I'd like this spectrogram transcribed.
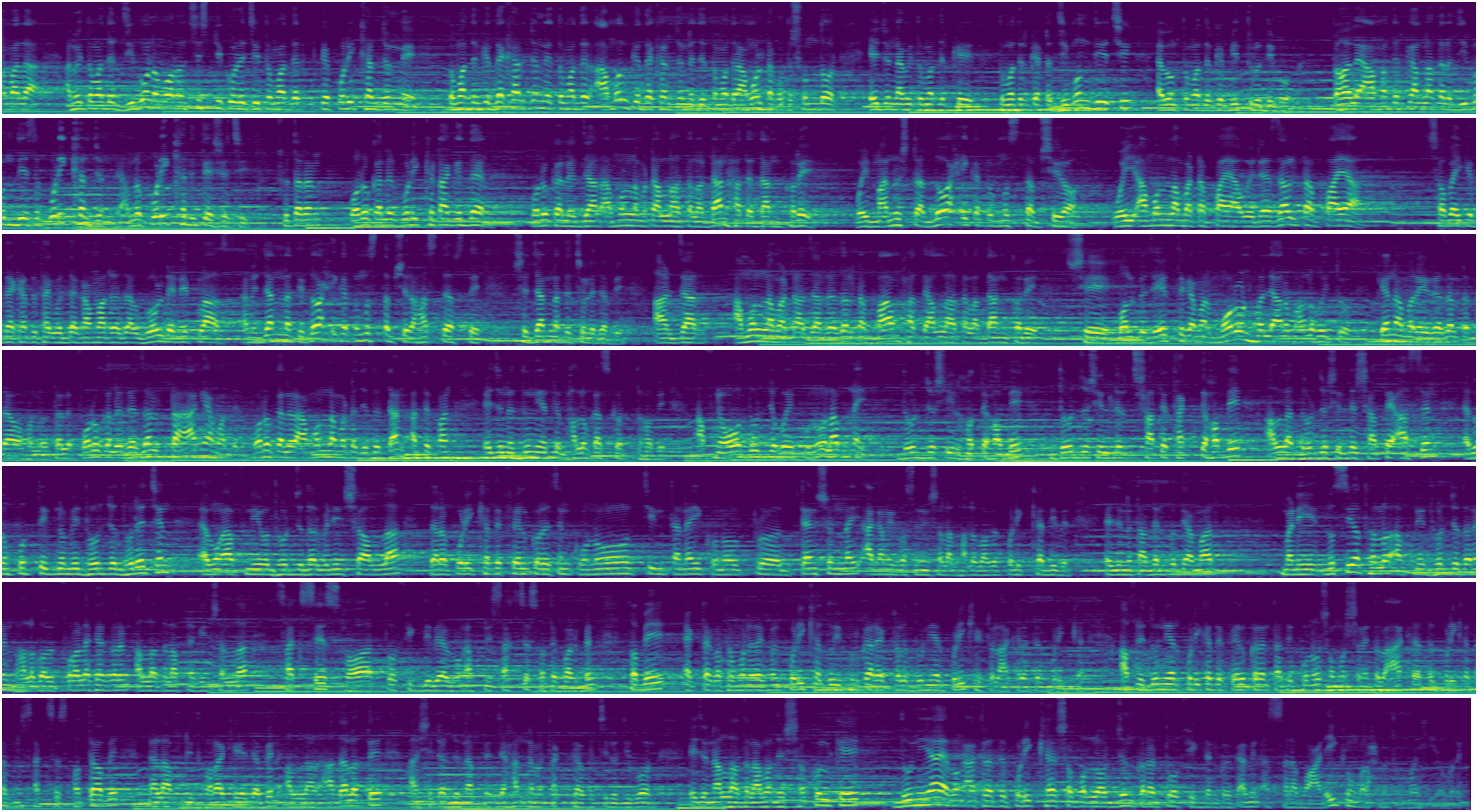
আমালা। আমি তোমাদের জীবন ও সৃষ্টি করেছি তোমাদেরকে পরীক্ষার জন্যে, তোমাদেরকে দেখার জন্য, তোমাদের আমলকে দেখার জন্য যে তোমাদের আমলটা কত সুন্দর, এই জন্য আমি তোমাদেরকে তোমাদেরকে একটা জীবন দিয়েছি এবং তোমাদেরকে মৃত্যু দিব। তাহলে আমাদেরকে আল্লাহ তালা জীবন দিয়েছে পরীক্ষার জন্য, আমরা পরীক্ষা দিতে এসেছি। সুতরাং পরকালের পরীক্ষাটা আগে দেন, পরকালে যার আমল নামাটা আল্লাহ তালা ডান হাতে দান করে, ওই মানুষটা দহিকাত মুস্তাব শির ওই আমল নামাটা পায়া, ওই রেজাল্টটা পায়া সবাইকে দেখাতে থাকবে। দেখ আমার রেজাল্ট গোল্ডেন এ প্লাস। আমি জান্নাতি দহিকাত মুস্তাবশির হাসতে হাসতে সে জান্নাতে চলে যাবে। আর যার আমল নামাটা, যার রেজাল্টটা বাম হাতে আল্লাহ তালা দান করে, সে বলবে যে, এর থেকে আমার মরণ হলে আরও ভালো হইতো। কেন আমার এই রেজাল্টটা দেওয়া হলো? তাহলে পরকালের রেজাল্টটা আগে আমাদের। পরকালের আমল নামাটা যেহেতু ডান হাতে পান এই জন্য দুনিয়াতে ভালো কাজ করতে হবে। আপনি অধৈর্য হয়ে কোনো লাভ নাই। ধৈর্যশীল হতে হবে, ধৈর্যশীলদের সাথে থাকতে হবে, আল্লাহ ধৈর্যশীলদের সাথে আছেন এবং প্রত্যেক নবী ধৈর্য ধরেছেন এবং আপনিও ধৈর্য ধরবেন ইনশাআল্লাহ। যারা পরীক্ষাতে ফেল করেছেন, কোনো চিন্তা নেই, কোনো টেনশন নাই। আগামী বছর ইনশাল্লাহ ভালোভাবে পরীক্ষা দিবেন। এই তাদের প্রতি আমার মানে নসিহত হলো আপনি ধৈর্য ধরেন, ভালোভাবে পড়ালেখা করেন, আল্লাহ তালা আপনাকে ইনশাল্লাহ সাকসেস হওয়ার তৌফিক দিবে এবং আপনি সাকসেস হতে পারবেন। তবে একটা কথা মনে রাখবেন, পরীক্ষা দুই প্রকার, একটা হলো দুনিয়ার পরীক্ষা, একটা হলো আখেরাতের পরীক্ষা। আপনি দুনিয়ার পরীক্ষাতে ফেল করেন, তাতে কোনো সমস্যা নেই, তবে আখেরাতের পরীক্ষাতে আপনি সাকসেস হতে হবে, নাহলে আপনি ধরা খেয়ে যাবেন আল্লাহর আদালতে, আর সেটার জন্য আপনি জাহান নামে থাকতে হবে চিরজীবন। এই জন্য আল্লাহ তালা আমাদের সকলকে দুনিয়া এবং আখরাতের পরীক্ষায় সফল অর্জন করার তৌফিক দান করবে আমিন। আসসালামু আলাইকুম রহমতুল্লাহি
